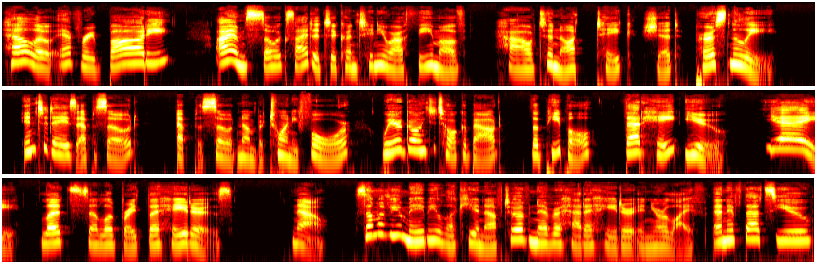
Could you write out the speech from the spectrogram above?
Hello, everybody. I am so excited to continue our theme of how to not take shit personally. In today's episode, episode number 24, we're going to talk about the people that hate you. Yay! Let's celebrate the haters. Now, some of you may be lucky enough to have never had a hater in your life, and if that's you,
